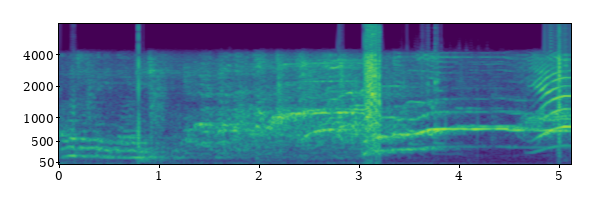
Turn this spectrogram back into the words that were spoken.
I'm not just a guitarist. Yeah!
